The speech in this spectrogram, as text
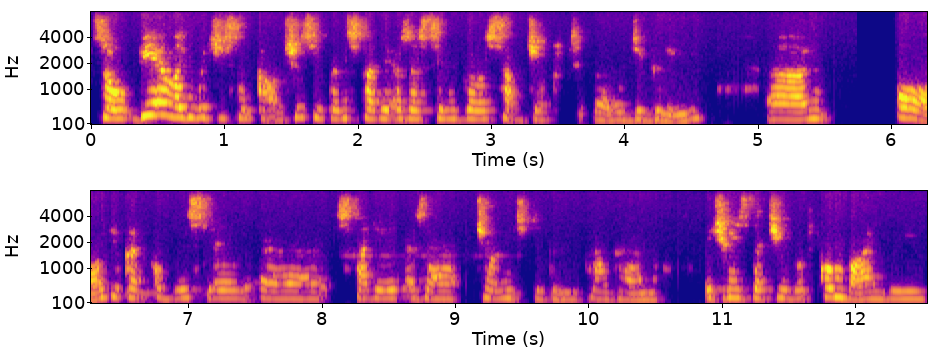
So BA languages and cultures you can study as a single subject uh, degree, um, or you can obviously uh, study it as a joint degree program, which means that you would combine the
